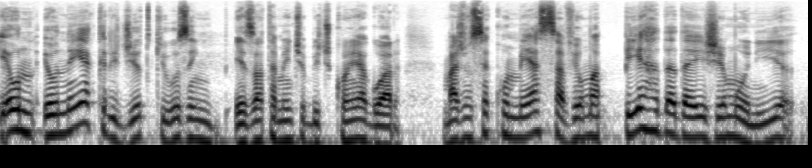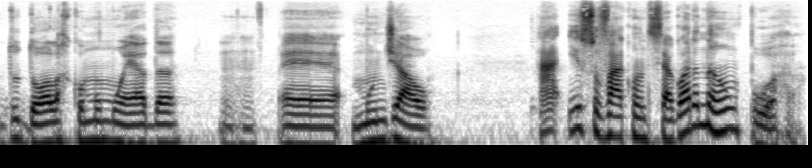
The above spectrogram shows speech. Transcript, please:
Eu, eu nem acredito que usem exatamente o Bitcoin agora, mas você começa a ver uma perda da hegemonia do dólar como moeda Uhum. é, mundial. Ah, isso vai acontecer agora? Não, porra.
